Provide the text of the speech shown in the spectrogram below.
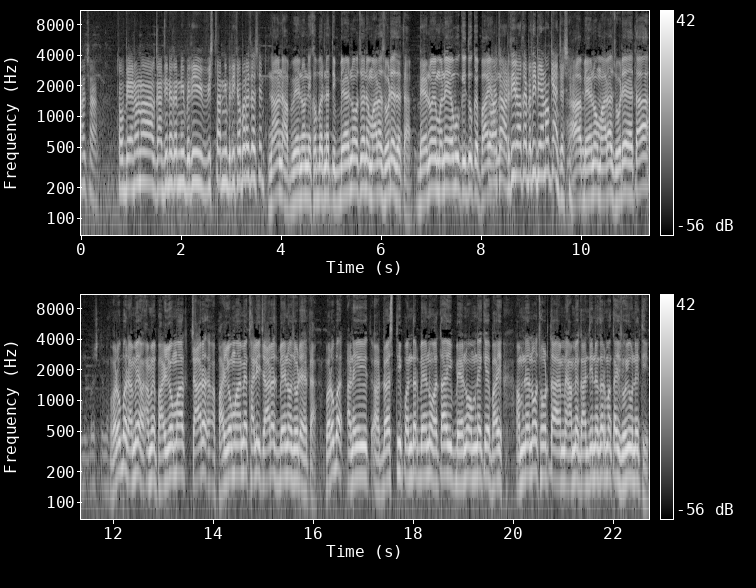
અચ્છા. તો બહેનોના ગાંધીનગરની બધી વિસ્તારની બધી ખબર જ હશે ને? ના ના બહેનોની ખબર નથી. બહેનો છે ને મારા જોડે જ હતા. બહેનોએ મને એવું કીધું કે ભાઈ અમને- અડધી રાતે બધી બહેનો ક્યાં જશે? આ બહેનો મારા જોડે હતા. બરોબર અમે અમે ભાઈઓમાં ચાર ભાઈઓમાં અમે ખાલી ચાર જ બહેનો જોડે હતા. બરોબર? અને એ દસથી પંદર બહેનો હતા. એ બહેનો અમને કે ભાઈ અમને ન છોડતા. અમે અમે ગાંધીનગરમાં કઈ જોયું નથી.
